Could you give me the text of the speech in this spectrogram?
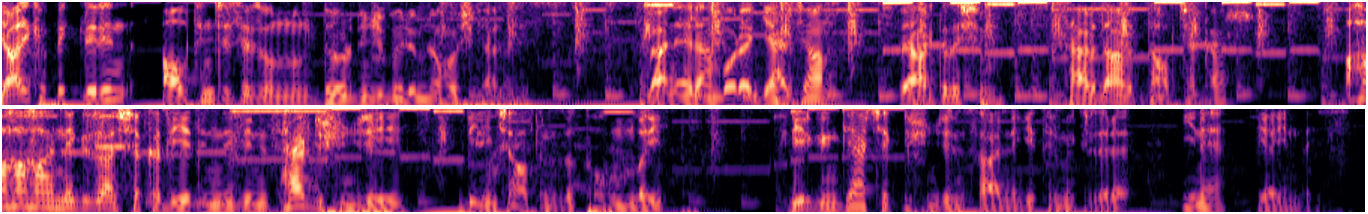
Cahil Köpekler'in 6. sezonunun 4. bölümüne hoş geldiniz. Ben Eren Bora Gercan ve arkadaşım Serdar Dalçakar. Ahaha ne güzel şaka diye dinlediğiniz her düşünceyi bilinçaltınıza tohumlayıp bir gün gerçek düşünceniz haline getirmek üzere yine yayındayız.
